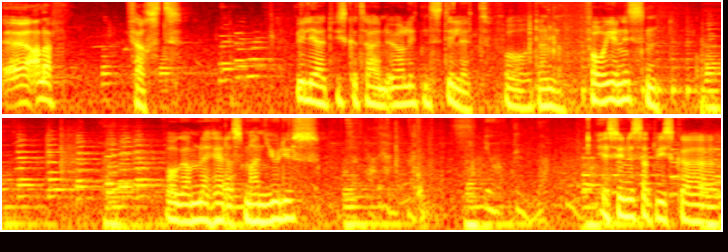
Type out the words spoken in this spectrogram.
Eh, aller først vil jeg at vi skal ta en ørliten stillhet for den forrige nissen. Vår gamle hedersmann Julius. Jeg synes at vi skal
